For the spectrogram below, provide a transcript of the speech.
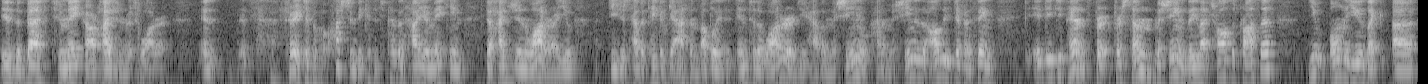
is the best to make our hydrogen rich water. And it's a very difficult question because it depends on how you're making the hydrogen water. Are you do you just have a tank of gas and bubble it into the water, or do you have a machine? What kind of machine is it? All these different things. It, it depends. For, for some machines, the electrolysis process, you only use like uh,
